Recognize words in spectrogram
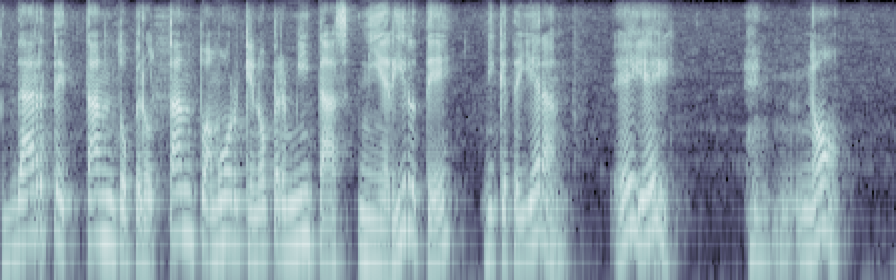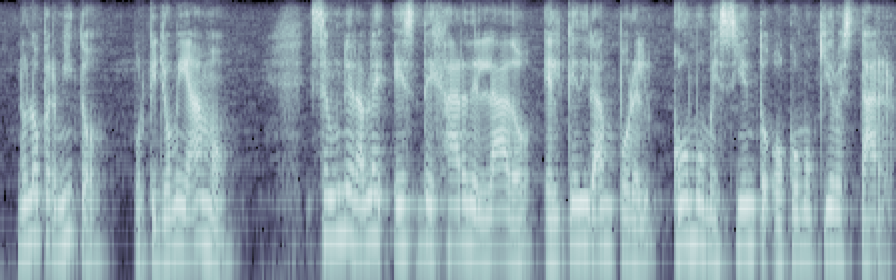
darte tanto, pero tanto amor que no permitas ni herirte ni que te hieran. ¡Ey, ey! Eh, no, no lo permito, porque yo me amo. Ser vulnerable es dejar de lado el qué dirán por el cómo me siento o cómo quiero estar.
